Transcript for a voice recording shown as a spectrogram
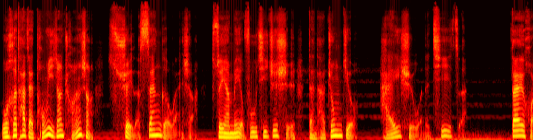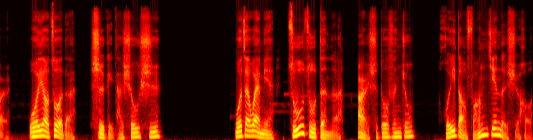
我和他在同一张床上睡了三个晚上，虽然没有夫妻之实，但他终究。还是我的妻子。待会儿我要做的是给她收尸。我在外面足足等了二十多分钟，回到房间的时候，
